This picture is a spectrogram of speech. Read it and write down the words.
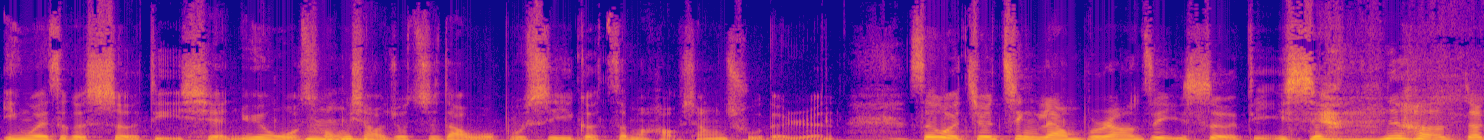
因为这个设底线，因为我从小就知道我不是一个这么好相处的人，嗯、所以我就尽量不让自己设底线。这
